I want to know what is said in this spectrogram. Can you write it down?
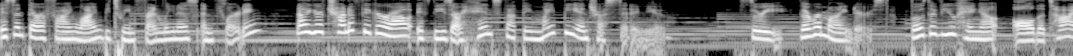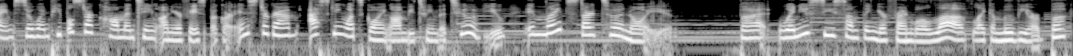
isn't there a fine line between friendliness and flirting? Now you're trying to figure out if these are hints that they might be interested in you. 3. The reminders. Both of you hang out all the time, so when people start commenting on your Facebook or Instagram asking what's going on between the two of you, it might start to annoy you. But when you see something your friend will love, like a movie or book,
